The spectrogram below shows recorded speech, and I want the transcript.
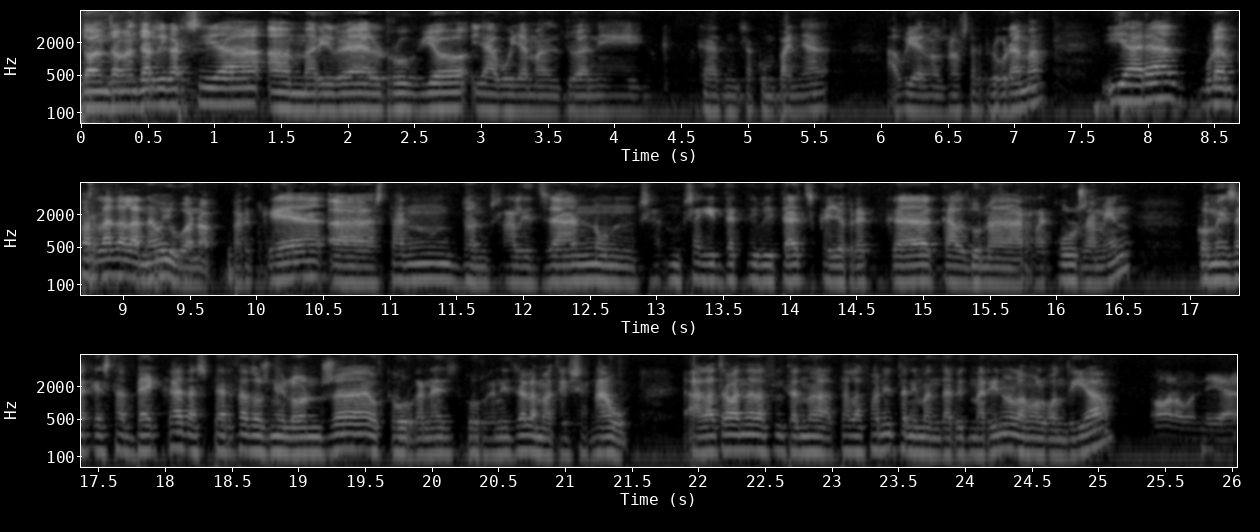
Doncs amb en Jordi Garcia, amb Maribel Rubio i avui amb el Joanic que ens acompanya avui en el nostre programa. I ara volem parlar de la nau Iguanot, perquè eh, estan doncs, realitzant un, un seguit d'activitats que jo crec que cal donar recolzament, com és aquesta beca Desperta 2011 que organitza, que organitza la mateixa nau. A l'altra banda del fil telefònic tenim en David Marino, hola, molt bon dia. Hola, bon dia.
